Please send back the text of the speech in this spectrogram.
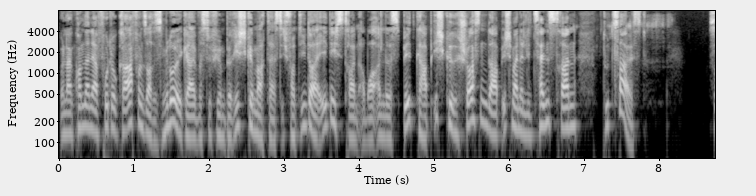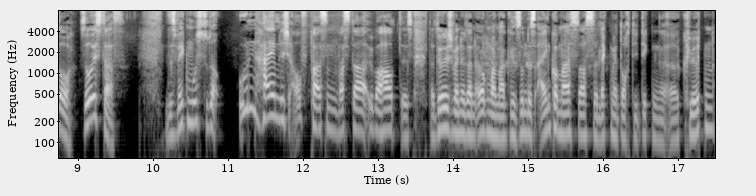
Und dann kommt dann der Fotograf und sagt, ist mir doch egal, was du für einen Bericht gemacht hast. Ich verdiene da eh nichts dran, aber an das Bild habe ich geschlossen, da habe ich meine Lizenz dran, du zahlst. So, so ist das. Deswegen musst du da unheimlich aufpassen, was da überhaupt ist. Natürlich, wenn du dann irgendwann mal gesundes Einkommen hast, sagst du, leck mir doch die dicken äh, Klöten.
